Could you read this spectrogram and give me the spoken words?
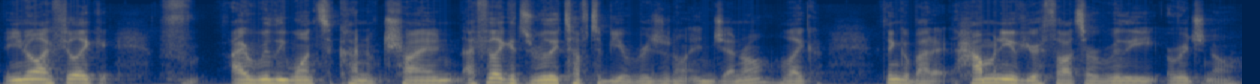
and you know i feel like f- i really want to kind of try and i feel like it's really tough to be original in general. Like think about it. How many of your thoughts are really original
